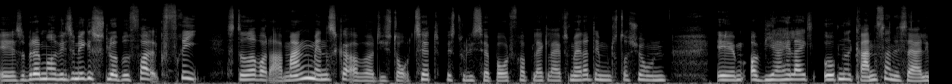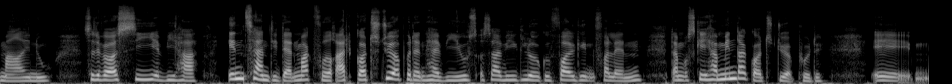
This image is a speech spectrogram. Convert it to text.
Øh, så på den måde har vi ligesom ikke sluppet folk fri steder, hvor der er mange mennesker, og hvor de står tæt, hvis du lige ser bort fra Black Lives Matter-demonstrationen. Øhm, og vi har heller ikke åbnet grænserne særlig meget endnu. Så det vil også sige, at vi har internt i Danmark fået ret godt styr på den her virus, og så har vi ikke lukket folk ind fra lande, der måske har mindre godt styr på det. Øhm,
